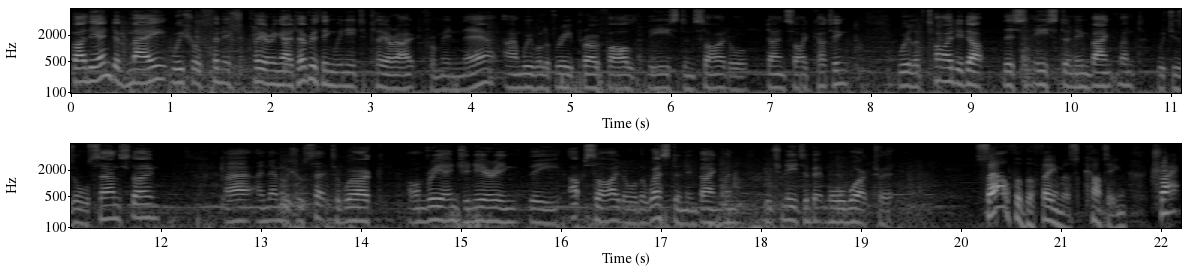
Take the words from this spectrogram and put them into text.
By the end of May we shall finish clearing out everything we need to clear out from in there and we will have reprofiled the eastern side or downside cutting. We'll have tidied up this eastern embankment which is all sandstone uh, and then we shall set to work on re-engineering the upside or the western embankment, which needs a bit more work to it. South of the famous cutting, track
